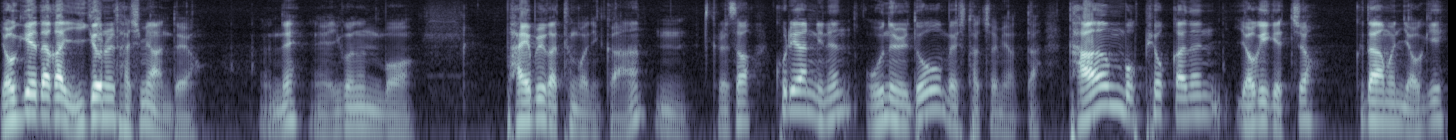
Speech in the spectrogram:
여기에다가 이견을 다시면 안 돼요. 네, 네, 이거는 뭐 바이블 같은 거니까. 음, 그래서 코리안리는 오늘도 매수 타점이었다. 다음 목표가는 여기겠죠. 그 다음은 여기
